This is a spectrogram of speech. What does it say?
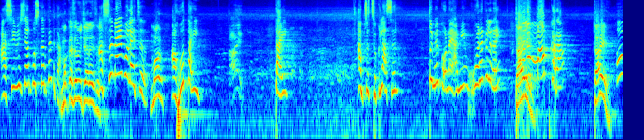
अशी विचारपूस करतात का? मग कसं विचारायचं? असं नाही बोलायचं. मग? अहो ताई. ताई. आमचं चुकलं असेल. तुम्ही कोण आहे? आम्ही ओळखलं नाही. ताई. आम्हाला माफ करा. ताई. हो.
